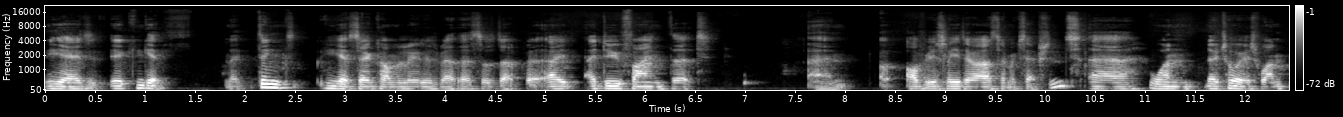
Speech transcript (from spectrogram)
yeah it, it can get like things can get so convoluted about that sort of stuff but I I do find that and obviously there are some exceptions uh one notorious one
